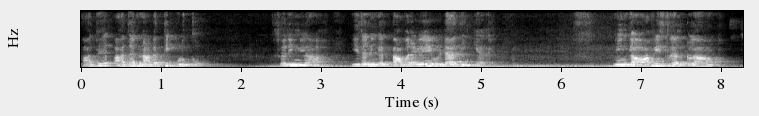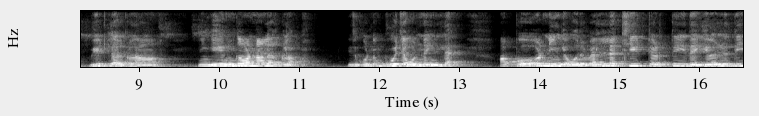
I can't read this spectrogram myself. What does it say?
அது அதை நடத்தி கொடுக்கும். சரிங்களா? இதை நீங்கள் தவறவே விடாதீங்க. நீங்கள் ஆஃபீஸில் இருக்கலாம் வீட்டில் இருக்கலாம் நீங்கள் எங்கே வேணாலும் இருக்கலாம். இதுக்கு ஒன்றும் பூஜை ஒன்றும் இல்லை. அப்போது நீங்கள் ஒரு வெள்ளை சீட் எடுத்து இதை எழுதி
